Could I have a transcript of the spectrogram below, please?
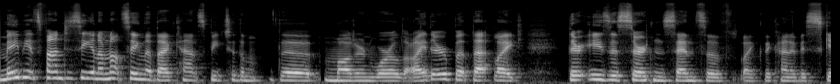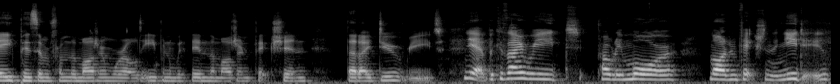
maybe it's fantasy and I'm not saying that that can't speak to the the modern world either, but that like there is a certain sense of like the kind of escapism from the modern world even within the modern fiction that I do read. Yeah, because I read probably more modern fiction than you do,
